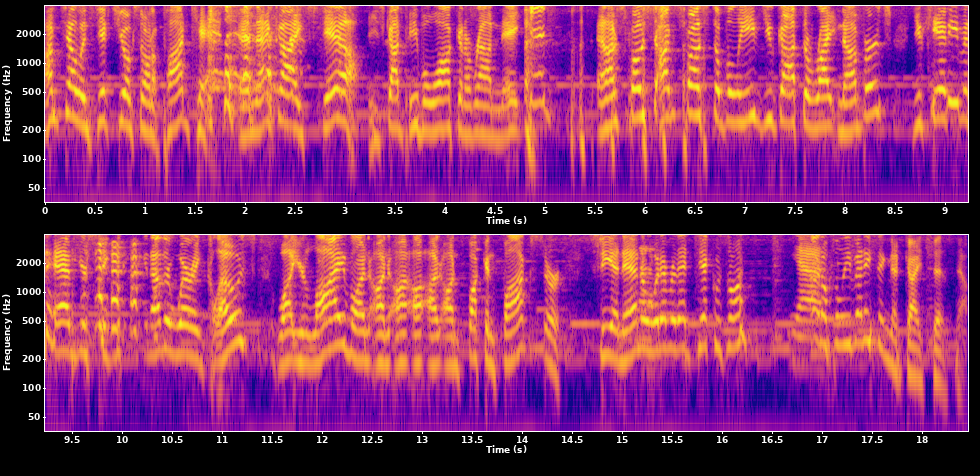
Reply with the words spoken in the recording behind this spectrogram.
I'm telling dick jokes on a podcast. And that guy still, he's got people walking around naked. And I'm supposed to, I'm supposed to believe you got the right numbers. You can't even have your significant other wearing clothes while you're live on on, on, on on fucking Fox or CNN or whatever that dick was on. Yeah, I don't believe anything that guy says now.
